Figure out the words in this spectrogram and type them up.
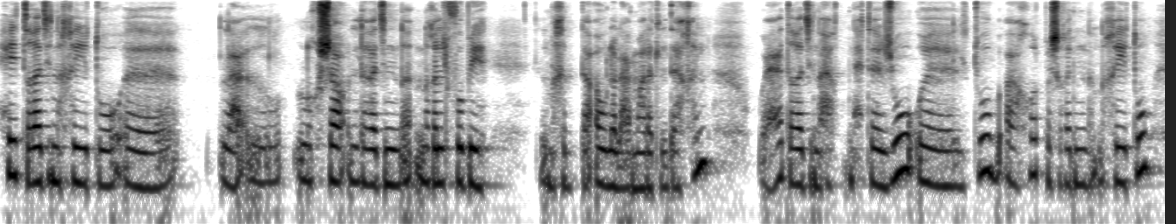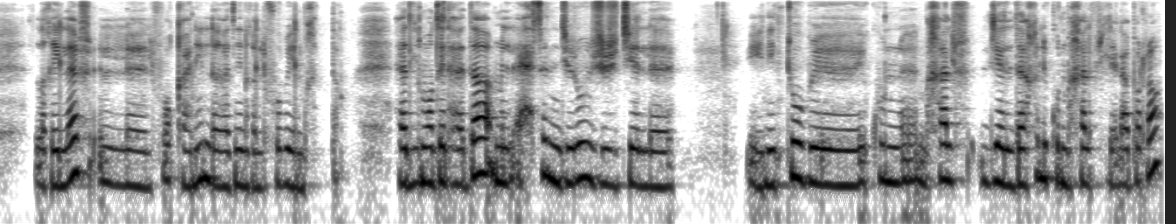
حيت غادي نخيطوا آه، الغشاء اللي غادي نغلفوا به المخدة اولا العمارات لداخل. وعاد غادي نحتاجو آه، الثوب آخر باش غادي نخيطو الغلاف الفوقاني اللي غادي نغلفو به المخدة. هذا الموديل هذا من الأحسن نديرو جوج ديال يعني الثوب يكون مخالف ديال الداخل يكون مخالف اللي على برا.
